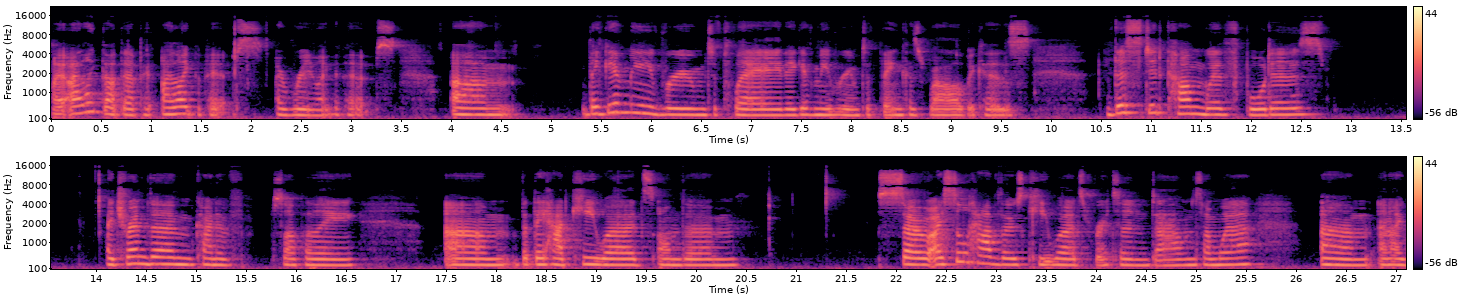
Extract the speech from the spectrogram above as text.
I, I like that they're I like the pips. I really like the pips. Um, they give me room to play. They give me room to think as well because this did come with borders. I trimmed them kind of sloppily, um, but they had keywords on them. So I still have those keywords written down somewhere, um, and I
